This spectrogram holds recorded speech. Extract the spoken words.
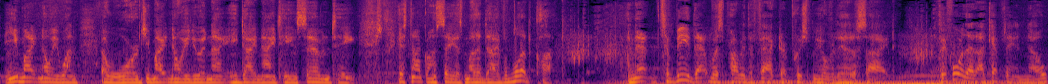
You might know he won awards. You might know he, do it, he died in 1917. It's not going to say his mother died of a blood clot. And that, to me, that was probably the factor that pushed me over the other side. Before that, I kept saying, no,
